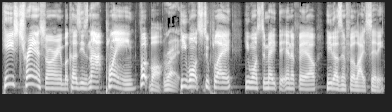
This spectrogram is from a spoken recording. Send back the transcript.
He's transferring because he's not playing football. Right. He wants to play. He wants to make the NFL. He doesn't feel like sitting.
